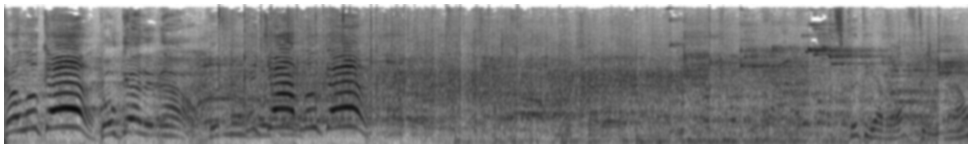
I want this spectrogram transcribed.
Go, Luca. Go get it now. Good move. Good job, Luca. It's good to have a lefty, you know?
